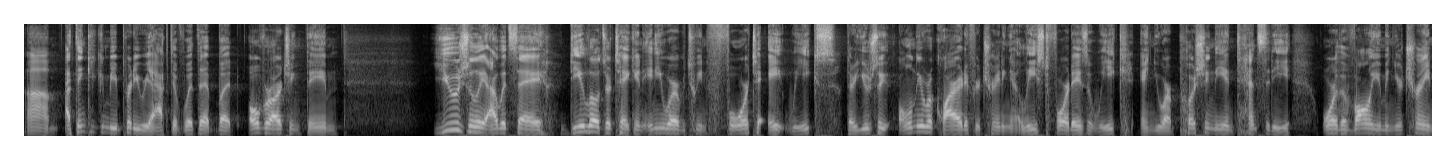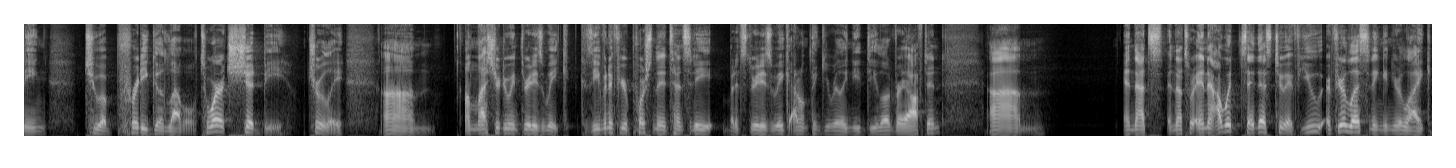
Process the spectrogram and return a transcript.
um, I think you can be pretty reactive with it, but overarching theme. Usually, I would say deloads are taken anywhere between four to eight weeks. They're usually only required if you're training at least four days a week and you are pushing the intensity or the volume in your training to a pretty good level, to where it should be, truly. Um, unless you're doing three days a week. Because even if you're pushing the intensity, but it's three days a week, I don't think you really need deload very often. Um, and that's and that's what. And I would say this too: if you if you're listening and you're like,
